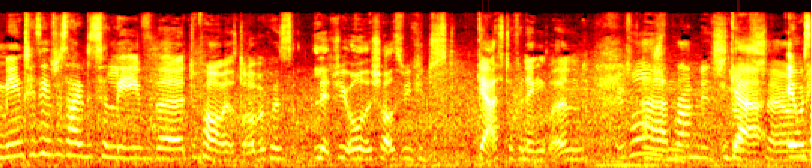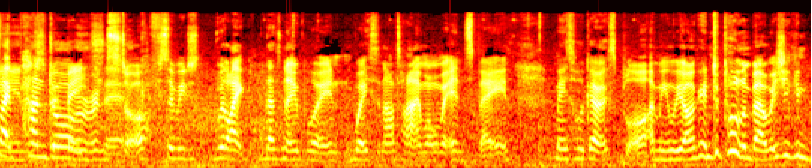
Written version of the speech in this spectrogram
So me and Tizzy have decided to leave the department store because literally all the shops we could just get stuff in England. It was all just branded stuff, Yeah, so, it I was mean, like it's a bit Pandora and stuff. So we just were like, there's no point wasting our time when we're in Spain. May as well go explore. I mean, we are going to Pull and Bear, which you can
